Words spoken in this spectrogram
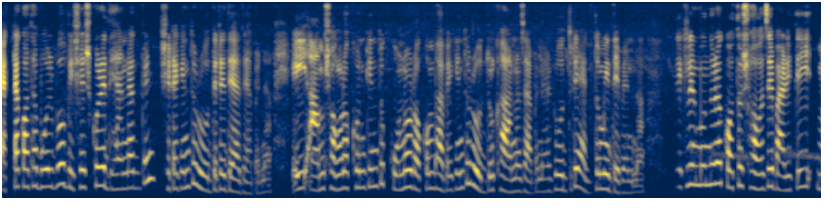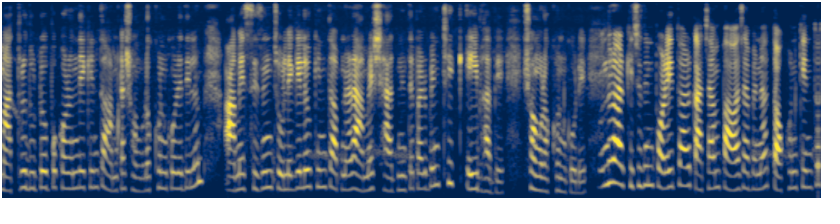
একটা কথা বলব, বিশেষ করে ধ্যান রাখবেন, সেটা কিন্তু রোদরে দেওয়া যাবে না। এই আম সংরক্ষণ কিন্তু কোনো রকমভাবে কিন্তু রোদ্র খাওয়ানো যাবে না, রোদ্রে একদমই দেবেন না। দেখলেন বন্ধুরা, কত সহজে বাড়িতেই মাত্র দুটো উপকরণ দিয়ে কিন্তু আমটা সংরক্ষণ করে দিলাম। আমের সিজন চলে গেলেও কিন্তু আপনারা আমের স্বাদ নিতে পারবেন ঠিক এইভাবে সংরক্ষণ করে। বন্ধুরা, আর কিছুদিন পরেই তো আর কাঁচা আম পাওয়া যাবে না, তখন কিন্তু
